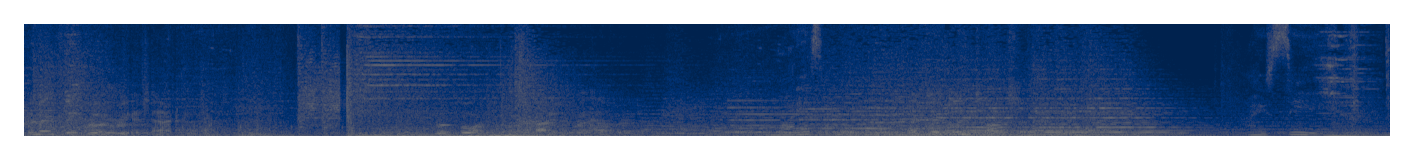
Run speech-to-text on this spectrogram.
Commencing rotary attack. Report. Item recovered. See.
